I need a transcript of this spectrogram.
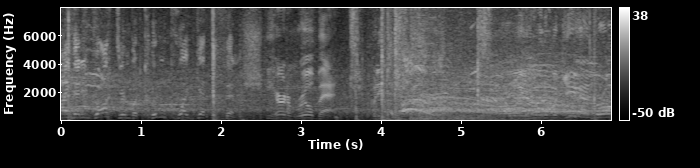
Well, that he rocked him, but couldn't quite get the finish. He hurt him real bad, but he... Oh, he hurt him again, bro.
